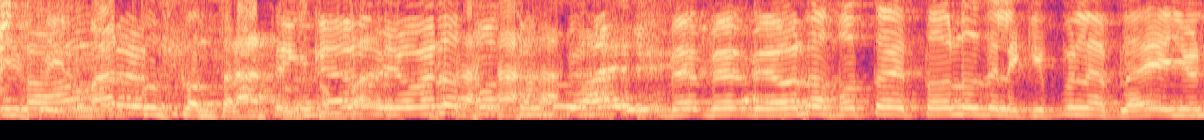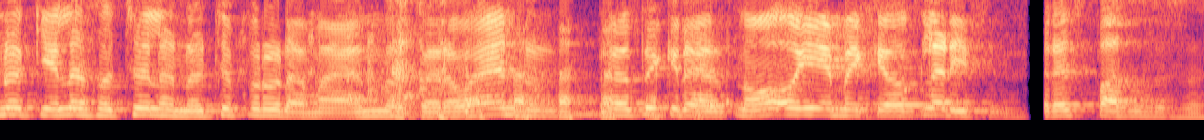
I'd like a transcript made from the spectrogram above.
y No, firmar hombre. tus contratos, Claro, compadre. yo veo las fotos, ve- ve- veo la foto de todos los del equipo en la playa y uno aquí a las 8 de la noche programando. Pero bueno, no te creas. No, oye, me quedó clarísimo. Tres pasos, César.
